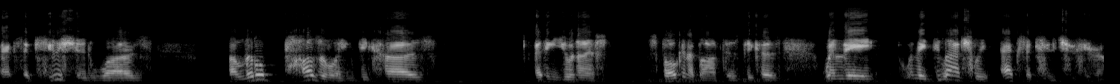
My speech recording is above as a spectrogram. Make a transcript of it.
execution was a little puzzling because I think you and I have spoken about this because when they when they do actually execute you here,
